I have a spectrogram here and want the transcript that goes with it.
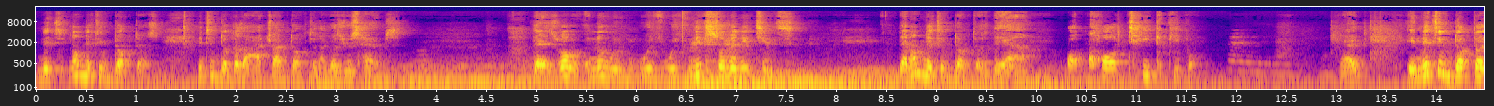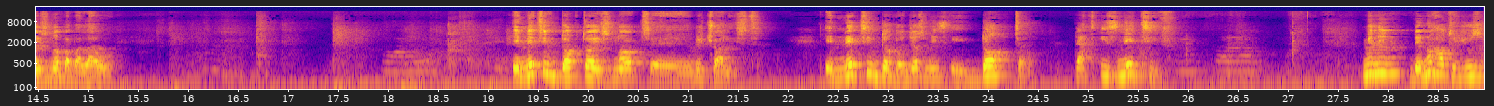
native, not native doctors. Native doctors are actual doctors that just use herbs. There is what you know. We've, we we so many things. They are not native doctors. They are occultic people. Right? A native doctor is not Babalawo. A native doctor is not a ritualist. A native doctor just means a doctor that is native. Meaning they know how to use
